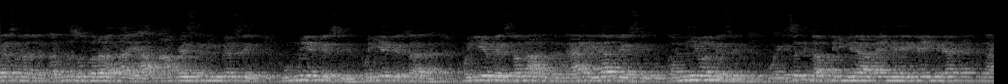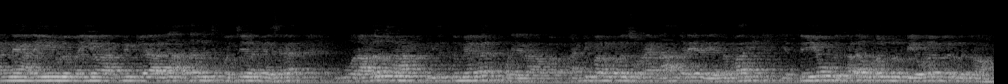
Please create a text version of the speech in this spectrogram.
பேசணும் கருத்து சுந்தரம் அதான். யார் நான் பேசு நீ பேசு. உண்மையை பேசு. பொய்யை பேசாத. பொய்யை பேசினாலும் அதுக்கு நேரம் இதா பேசு. கண்ணியமா பேசு. உன் இஷ்டத்துக்கு அப்படிங்கிற அலைங்கிற இணைங்கிற இந்த அண்ணன் அலைங்கிற பையன் வீட்டுல அதை அதை வச்சு கொச்சையா பேசுற ஒரு அளவு தான் இதுக்கு மேல உடைய கண்டிப்பாக கண்டிப்பா கூட சொல்றேன் நான் கிடையாது. இந்த மாதிரி எத்தனையோ ஒரு கடை உடம்புக்கு எவ்வளவு பேர் இருக்கிறோம்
